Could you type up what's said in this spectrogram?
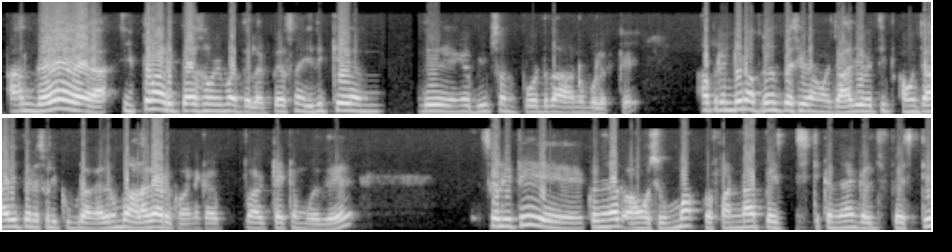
அந்த இப்ப அப்படி பேச முடியுமா தெரியல. பேசினா இதுக்கே வந்து எங்க பீப்சன் போட்டுதான் ஆகணும் போல இருக்கு. அப்ப ரெண்டு பேரும் அப்படிதான் பேசிக்கிறாங்க. அவங்க ஜாதி வச்சு அவங்க ஜாதி பேரை சொல்லி கூப்பிடுவாங்க. அது ரொம்ப அழகா இருக்கும் எனக்கு கேட்கும் போது சொல்லிட்டு கொஞ்ச நேரம் அவங்க சும்மா இப்போ ஃபன்னா பேசிட்டு கொஞ்ச நேரம் கழிச்சு பேசிட்டு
